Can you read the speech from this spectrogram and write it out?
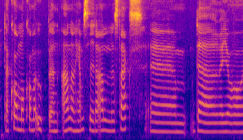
Där kommer komma upp en annan hemsida alldeles strax ehm, där jag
